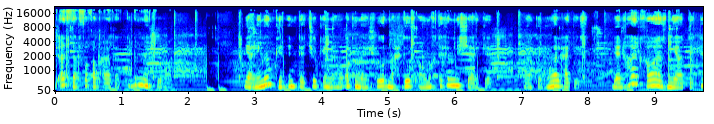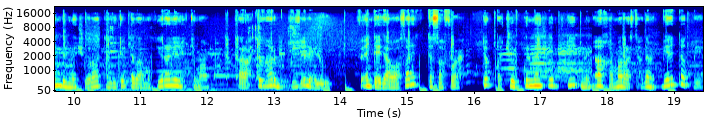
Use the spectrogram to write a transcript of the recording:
تأثر فقط على ترتيب المنشورات. يعني ممكن أنت تشك أنه أكو منشور محذوف أو مختفي من الشركة لكن هو العكس لأن هاي الخوارزميات تهتم بالمنشورات اللي تعتبر مثيرة للاهتمام فراح تظهر بالجزء العلوي. فأنت إذا واصلت التصفح تبقى تشوف كل منشور جديد من آخر مرة استخدمت بها التطبيق.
